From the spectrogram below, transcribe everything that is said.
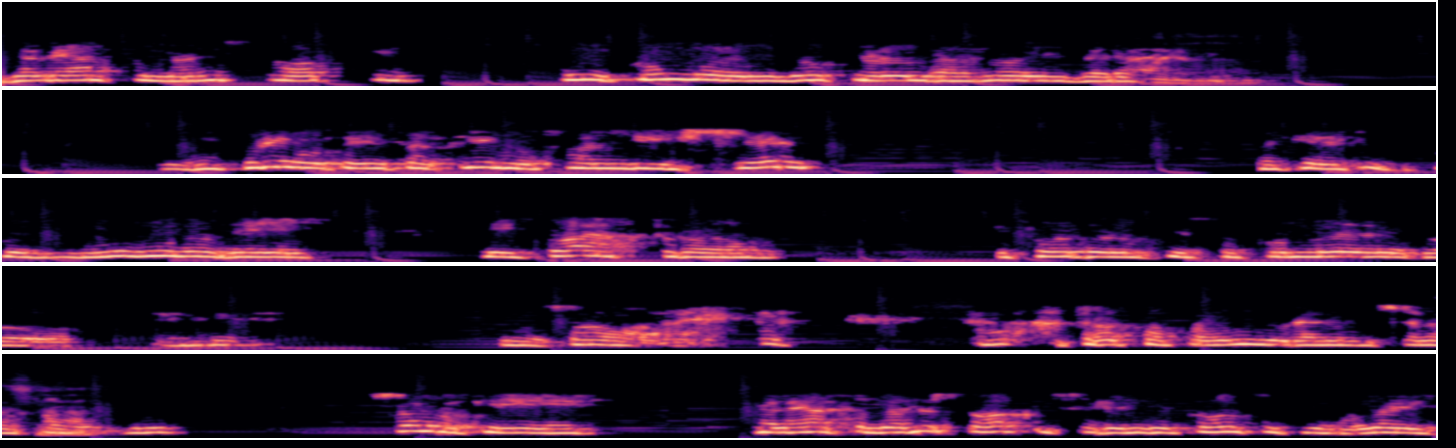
Galeazzo Marescotti un comando per andarlo a liberare. Ah. Il primo tentativo fallisce perché uno dei, dei quattro che formano questo comando, eh, non so, eh, ha, troppa paura, non ce la fa. Solo che Galeazzo Marescotti si rende conto che ormai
